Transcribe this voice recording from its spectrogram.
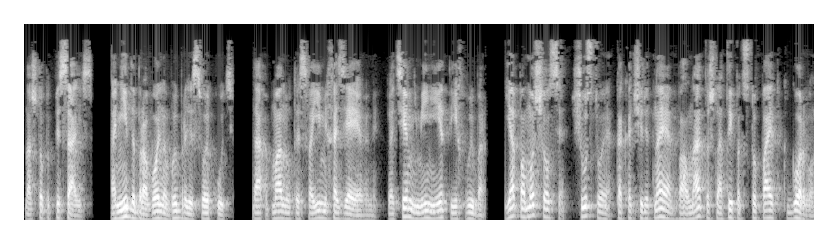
на что подписались. Они добровольно выбрали свой путь. Да, обманутые своими хозяевами, но тем не менее это их выбор. Я поморщился, чувствуя, как очередная волна тошноты подступает к горлу.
